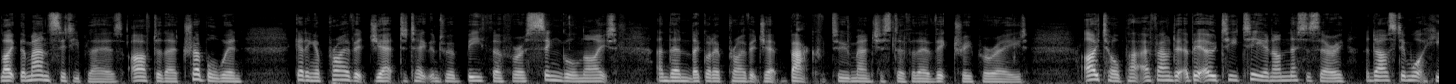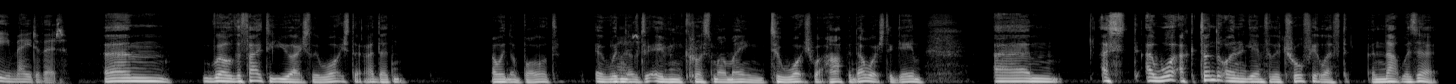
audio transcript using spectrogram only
like the Man City players after their treble win. Getting a private jet to take them to Ibiza for a single night, and then they got a private jet back to Manchester for their victory parade. I told Pat I found it a bit OTT and unnecessary and asked him what he made of it. Um, well, the fact that you actually watched it, I didn't. I wouldn't have bothered. It wouldn't have even crossed my mind to watch what happened. I watched the game. Um, I, st- I, I turned it on again for the trophy lift, and that was it.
